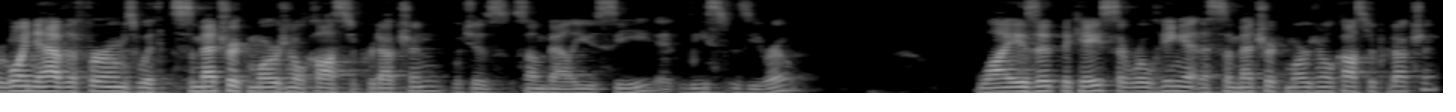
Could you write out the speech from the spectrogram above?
We're going to have the firms with symmetric marginal cost of production, which is some value C, at least zero. Why is it the case that we're looking at a symmetric marginal cost of production?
